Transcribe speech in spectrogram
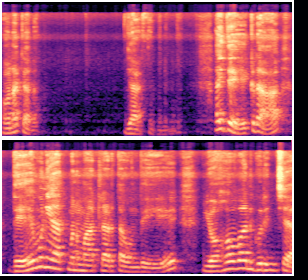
అవునా కదా? జాగ్రత్త ఉండండి. అయితే ఇక్కడ దేవుని ఆత్మను మాట్లాడుతూ ఉంది. యహోవాని గురించా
